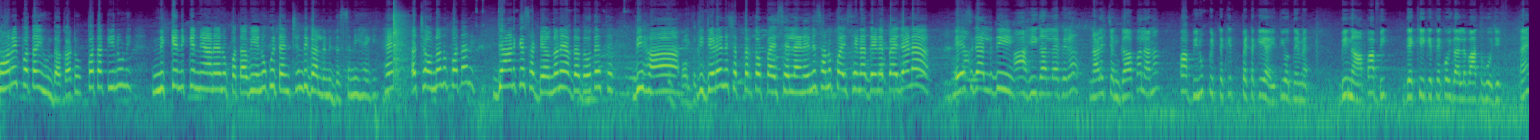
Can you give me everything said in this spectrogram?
ਸਾਰਾ ਹੀ ਪਤਾ ਹੀ ਹੁੰਦਾ ਕਾਟੋ ਪਤਾ ਕਿਹਨੂੰ ਨਹੀਂ? ਨਿੱਕੇ ਨਿੱਕੇ ਨਿਆਣਿਆਂ ਨੂੰ ਪਤਾ ਵੀ ਇਹਨੂੰ ਕੋਈ ਟੈਨਸ਼ਨ ਦੀ ਗੱਲ ਨਹੀਂ ਦੱਸਣੀ ਹੈਗੀ ਹੈ? ਅੱਛਾ ਉਹਨਾਂ ਨੂੰ ਪਤਾ ਨਹੀਂ? ਜਾਣ ਕੇ ਛੱਡਿਆ ਉਹਨਾਂ ਨੇ ਆਪਦਾ ਦੋਤੇ ਇੱਥੇ ਵੀ ਹਾਂ ਵੀ ਜਿਹੜੇ ਨਛੱਤਰ ਤੋਂ ਪੈਸੇ ਲੈਣੇ ਨੇ ਸਾਨੂੰ ਪੈਸੇ ਨਾ ਦੇਣੇ ਪੈ ਜਾਣ। ਇਸ ਗੱਲ ਦੀ। ਆਹੀ ਗੱਲ ਹੈ ਫਿਰ। ਨਾਲੇ ਚੰਗਾ ਭਲਾ ਨਾ ਭਾਬੀ ਨੂੰ ਪਿੱਟ ਕੇ ਪਿੱਟ ਕੇ ਆਈ ਤੀ ਉਹਦੇ ਮੈਂ। ਵੀ ਨਾ ਭਾਬੀ ਦੇਖੀ ਕਿਤੇ ਕੋਈ ਗੱਲਬਾਤ ਹੋ ਜੇ ਹੈ?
